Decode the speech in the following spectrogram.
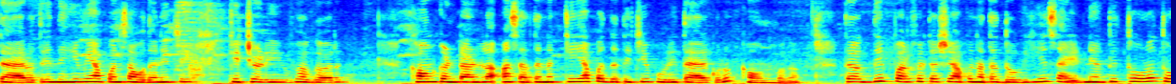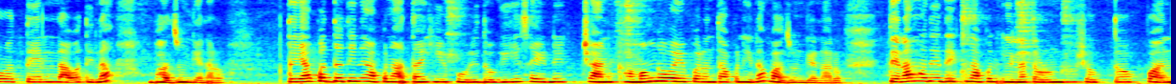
तयार होते. नेहमी आपण सावधानीची खिचडी भगर खाऊन कंटाळला असाल तर नक्की या पद्धतीची पुरी तयार करून खाऊन बघा. तर अगदी परफेक्ट अशी आपण आता दोघीही साईडने अगदी थोडं थोडं तेल लावत तिला भाजून घेणार आहोत. तर या पद्धतीने आपण आता ही पुरी दोघीही साईडने छान खमंग होईपर्यंत आपण हिला भाजून घेणार आहोत. तेलामध्ये देखील आपण हिला तळून घेऊ शकतो पण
